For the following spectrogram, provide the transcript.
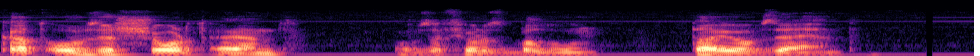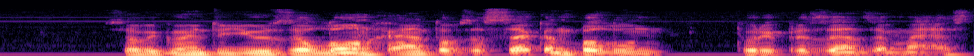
Cut off the short end of the first balloon, tie off the end. So we're going to use the long end of the second balloon to represent the mast.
